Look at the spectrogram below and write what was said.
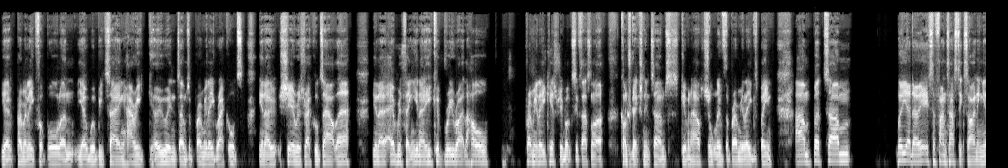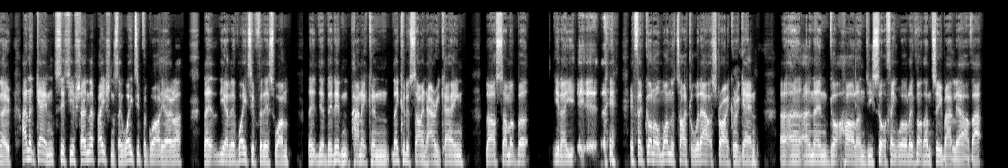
you know, Premier League football, and you know, we'll be saying Harry who in terms of Premier League records, you know, Shearer's records out there, you know, everything. You know, he could rewrite the whole Premier League history books if that's not a contradiction in terms, given how short-lived the Premier League has been. Um, but um, but yeah, no, it's a fantastic signing, you know. And again, City have shown their patience. They waited for Guardiola. They, yeah, they've waited for this one. They, they, they didn't panic, and they could have signed Harry Kane last summer. But you know, if they've gone on won the title without a striker again, uh, and then got Haaland, you sort of think, well, they've not done too badly out of that,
